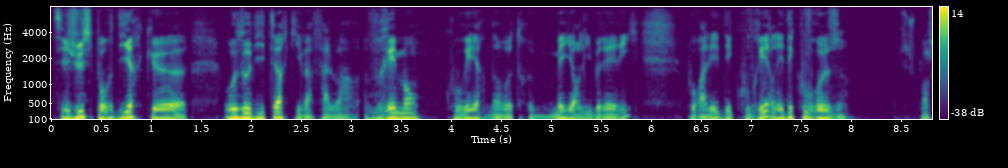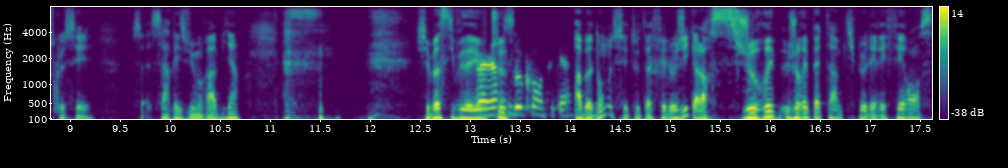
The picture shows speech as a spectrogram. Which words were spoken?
c'est juste pour dire que euh, aux auditeurs qu'il va falloir vraiment courir dans votre meilleure librairie pour aller découvrir les découvreuses. Je pense que c'est ça, ça résumera bien je sais pas si vous avez Ouais, autre merci chose beaucoup en tout cas. ah bah non, mais c'est tout à fait logique. Alors je, ré- je répète un petit peu les références.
